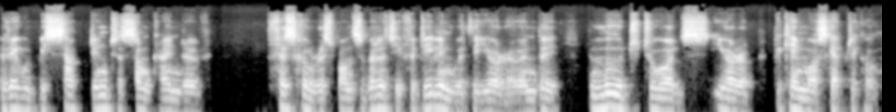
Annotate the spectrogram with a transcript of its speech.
that it would be sucked into some kind of fiscal responsibility for dealing with the euro, and the, the mood towards Europe became more skeptical.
